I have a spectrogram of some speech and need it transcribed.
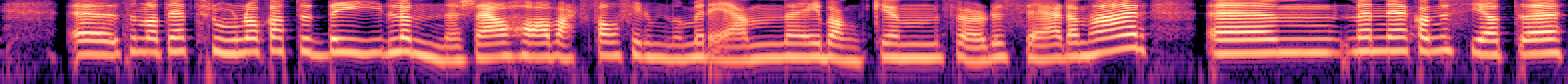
eh, Sånn at jeg tror nok at det lønner seg å ha i hvert fall film nummer én i banken før du ser den her. Eh, men jeg kan jo si at eh,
